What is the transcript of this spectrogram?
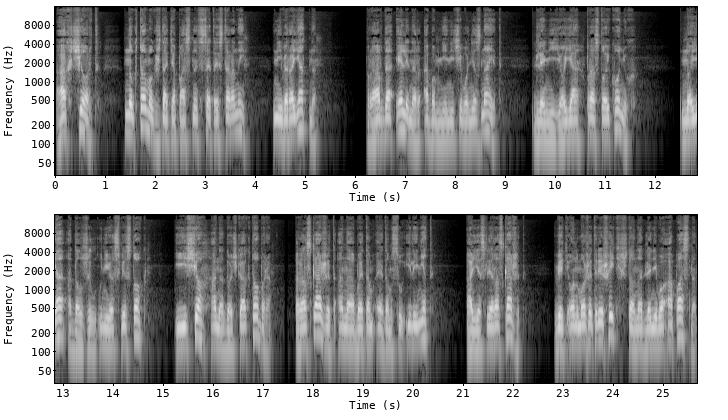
«Ах, черт! Но кто мог ждать опасность с этой стороны? Невероятно!» «Правда, Элинор обо мне ничего не знает. Для нее я простой конюх. Но я одолжил у нее свисток. И еще она дочка Октобера. Расскажет она об этом Эдамсу или нет? А если расскажет, ведь он может решить, что она для него опасна.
